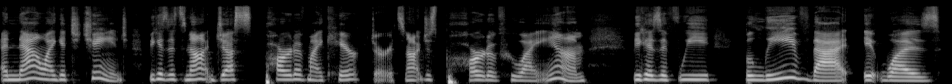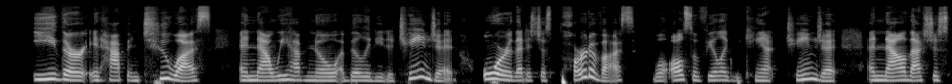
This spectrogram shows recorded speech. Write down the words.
And now I get to change because it's not just part of my character. It's not just part of who I am. Because if we believe that it was either it happened to us and now we have no ability to change it, or that it's just part of us, we'll also feel like we can't change it. And now that's just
